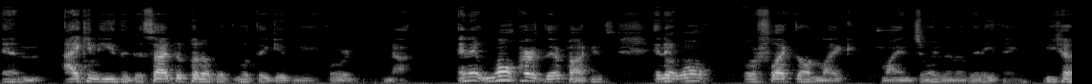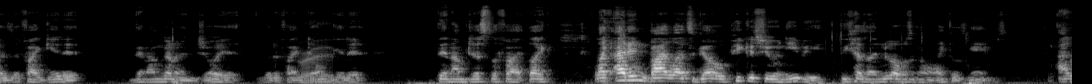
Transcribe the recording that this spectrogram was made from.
and I can either decide to put up with what they give me or not, and it won't hurt their pockets, and it won't reflect on like my enjoyment of anything. Because if I get it, then I'm gonna enjoy it. But if I Right. don't get it, then I'm justified. Like, like I didn't buy Let's Go Pikachu and Eevee because I knew I wasn't gonna like those games. I Right.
